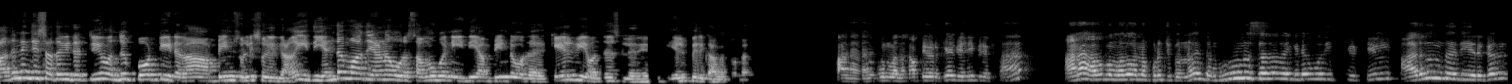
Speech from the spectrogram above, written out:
பதினஞ்சு சதவீதத்தையும் வந்து போட்டியிடலாம் அப்படின்னு சொல்லி சொல்லியிருக்காங்க. இது எந்த மாதிரியான ஒரு சமூக நீதி அப்படின்ற ஒரு கேள்வியை வந்து சிலர் எழுப்பியிருக்காங்க தொடர் உண்மைதான். அப்படி ஒரு கேள்வி எழுப்பியிருக்கலாம் ஆனா அவங்க முதல்ல ஒண்ணு புரிஞ்சுக்கணும். இந்த மூணு சதவீத இடஒதுக்கீட்டில் அருந்ததியர்கள்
